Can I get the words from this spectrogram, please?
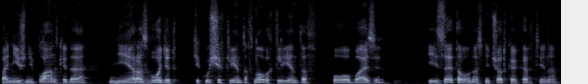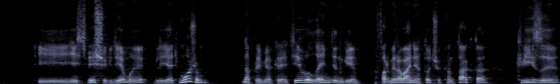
по нижней планке, да, не разводит текущих клиентов, новых клиентов по базе. И из-за этого у нас нечеткая картина. И есть вещи, где мы влиять можем, например, креативы, лендинги, формирование точек контакта, квизы,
